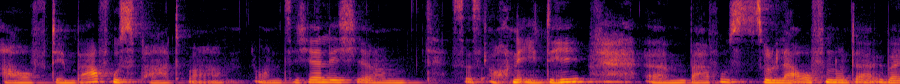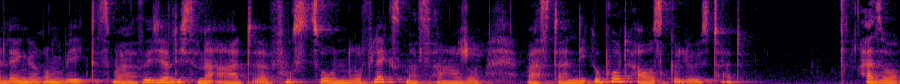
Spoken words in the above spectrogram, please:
auf dem Barfußpfad war. Und sicherlich ähm, ist es auch eine Idee, ähm, barfuß zu laufen und da über längerem Weg. Das war sicherlich so eine Art äh, Fußzonenreflexmassage, was dann die Geburt ausgelöst hat. Also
